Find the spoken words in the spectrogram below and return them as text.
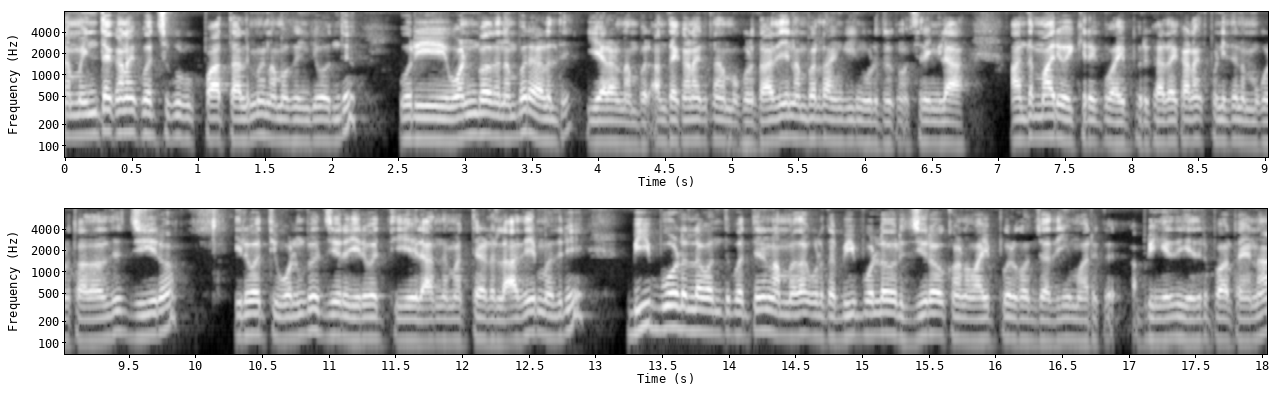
நம்ம இந்த கணக்கு வச்சு பார்த்தாலுமே நமக்கு இங்கே வந்து ஒரு ஒன்பது நம்பர் அல்லது ஏழாம் நம்பர் அந்த கணக்கு தான் நம்ம கொடுத்தோம். அதே நம்பர் தான் அங்கேயும் கொடுத்துருக்கோம். சரிங்களா? அந்த மாதிரி வைக்கிறதுக்கு வாய்ப்பு இருக்குது அதை கணக்கு பண்ணி தான் நம்ம கொடுத்தோம். அதாவது ஜீரோ இருபத்தி ஒன்பது ஜீரோ இருபத்தி ஏழு அந்த மெத்தடில் அதே மாதிரி பி போர்டில் வந்து பார்த்திங்கன்னா நம்ம தான் கொடுத்தோம். பி போர்டில் ஒரு ஜீரோக்கான வாய்ப்புகள் கொஞ்சம் அதிகமாக இருக்குது அப்படிங்கிறது எதிர்பார்த்தேன் ஏன்னா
